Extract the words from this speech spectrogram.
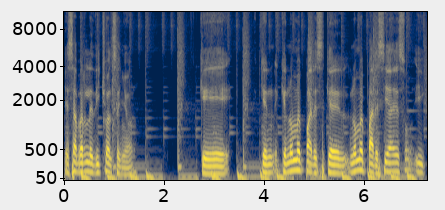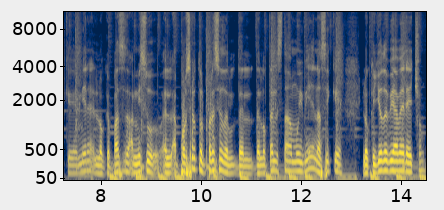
es haberle dicho al Señor que, que, no, me que no me parecía eso y que, mire, lo que pasa, a mí su, por cierto, el precio del, del hotel estaba muy bien, así que lo que yo debía haber hecho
